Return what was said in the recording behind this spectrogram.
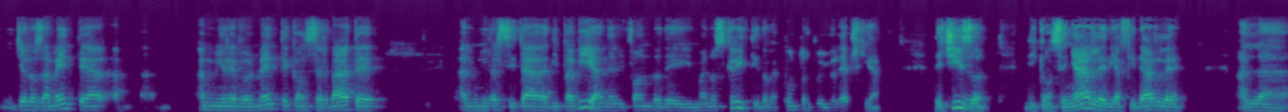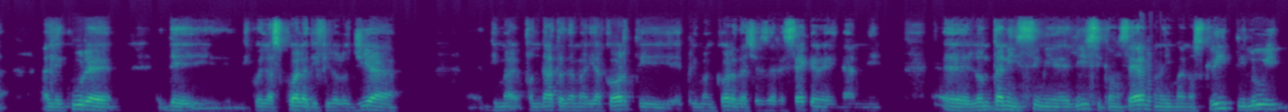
gelosamente, ammirevolmente conservate all'Università di Pavia, nel fondo dei manoscritti, dove appunto Giulio Lepschi ha deciso di consegnarle, di affidarle alla, alle cure de, di quella scuola di filologia di, fondata da Maria Corti e prima ancora da Cesare Segre in anni eh, lontanissimi e lì si conservano i manoscritti. Lui,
